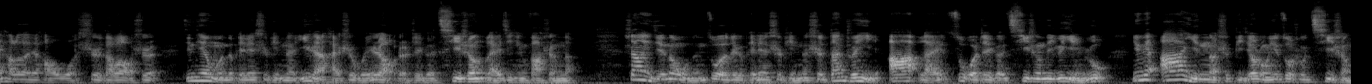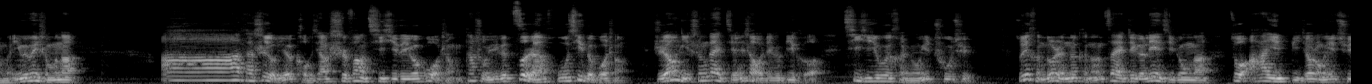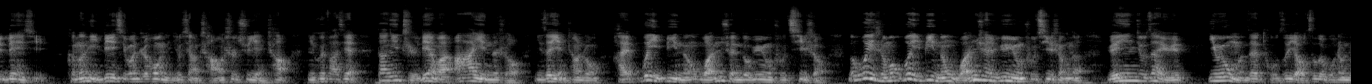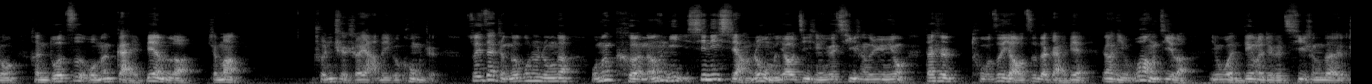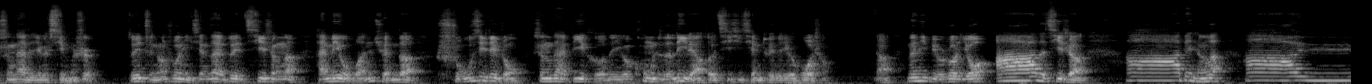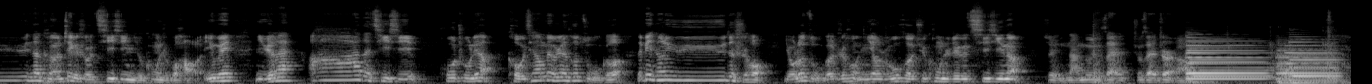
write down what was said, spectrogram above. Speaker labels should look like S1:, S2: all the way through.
S1: 嗨哈喽大家好，我是大宝老师。今天我们的陪练视频呢，依然还是围绕着这个气声来进行发声的。上一节呢，我们做的这个陪练视频呢，是单纯以啊来做这个气声的一个引入，因为啊音呢是比较容易做出气声的，因为为什么呢？啊，它是有一个口腔释放气息的一个过程，它属于一个自然呼气的过程。只要你声带减少这个闭合，气息就会很容易出去。所以很多人呢，可能在这个练习中呢，做啊音比较容易去练习。可能你练习完之后，你就想尝试去演唱，你会发现，当你只练完啊音的时候，你在演唱中还未必能完全都运用出气声。那为什么未必能完全运用出气声呢？原因就在于，因为我们在吐字咬字的过程中，很多字我们改变了什么？唇齿舌牙的一个控制。所以在整个过程中呢，我们可能你心里想着我们要进行一个气声的运用，但是吐字咬字的改变让你忘记了你稳定了这个气声的声带的这个形式，所以只能说你现在对气声呢还没有完全的熟悉这种声带闭合的一个控制的力量和气息前推的一个过程啊。那你比如说由啊的气声啊变成了啊吁，那可能这个时候气息你就控制不好了，因为你原来啊的气息。呼出量，口腔没有任何阻隔，那变成了吁的时候，有了阻隔之后，你要如何去控制这个气息呢？所以难度就在就在这儿啊。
